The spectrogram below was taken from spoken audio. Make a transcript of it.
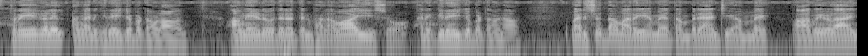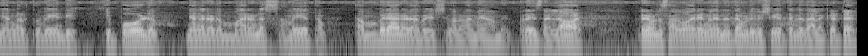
സ്ത്രീകളിൽ അങ്ങ് അനുഗ്രഹിക്കപ്പെട്ടവളാകും. അങ്ങയുടെ ഉദരത്തിന് ഫലമായി ഈശോ അനുഗ്രഹിക്കപ്പെട്ടവനാകും. പരിശുദ്ധ മറിയമ്മേ തമ്പരാന്റി അമ്മേ പാപികളായ ഞങ്ങൾക്ക് വേണ്ടി ഇപ്പോഴും ഞങ്ങളുടെ മരണസമയത്തും തമ്പുരാനോട് അപേക്ഷിച്ച് പറയണമേ ആമൻ. പ്രൈസ് അല്ലോൾ പ്രിയമുള്ള സഹോദരങ്ങൾ ഇന്നത്തെ നമ്മുടെ വിഷയത്തിന്റെ തലക്കെട്ട്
